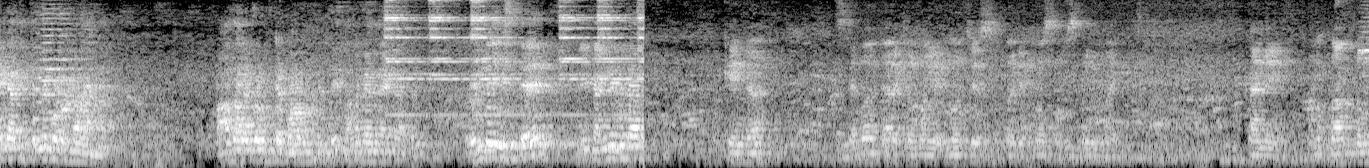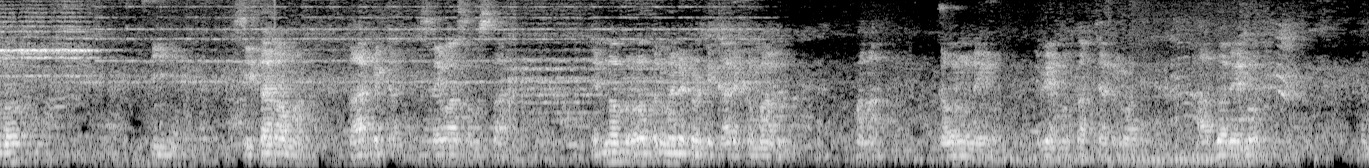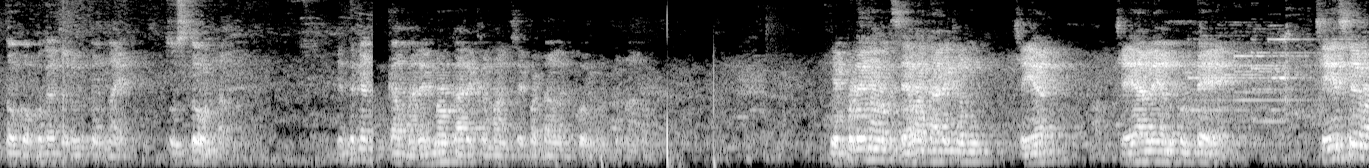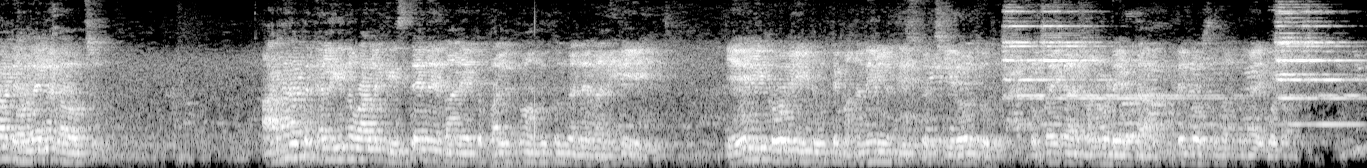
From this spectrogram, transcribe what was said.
కాదు కింద కూడా ఉండాలన్న పాదాలు కూడా ఉంటే బాగుంటుంది తల మీదనే కాదు. రెండు ఇస్తే నీకు అన్ని విధాలు ముఖ్యంగా సేవా కార్యక్రమాలు ఎన్నో చేస్తున్నారు ఎన్నో సంస్థలు ఉన్నాయి. కానీ మన ప్రాంతంలో ఈ సీతారామ ధార్మిక సేవా సంస్థ ఎన్నో బృహత్తరమైనటువంటి కార్యక్రమాలు మన గౌరవనీయులు ఇవి అమృతాచార్యుల వారి ఆధ్వర్యంలో ఎంతో గొప్పగా జరుగుతున్నాయి. చూస్తూ ఉంటాం. ఎందుకంటే ఇంకా మరెన్నో కార్యక్రమాలు చేపట్టాలని కోరుకుంటున్నాను. ఎప్పుడైనా ఒక సేవా కార్యక్రమం చేయ చేయాలి అనుకుంటే చేసేవాడు ఎవరైనా కావచ్చు. అర్హత కలిగిన వాళ్ళకి ఇస్తేనే దాని యొక్క ఫలితం అందుతుందనే దానికి ఏమి కోరి ఇటువంటి మహనీయులు తీసుకొచ్చి ఈరోజు సుబ్బయ్య గారి మనవడి యొక్క పుట్టినరోజు సందర్భంగా ఇవ్వడం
